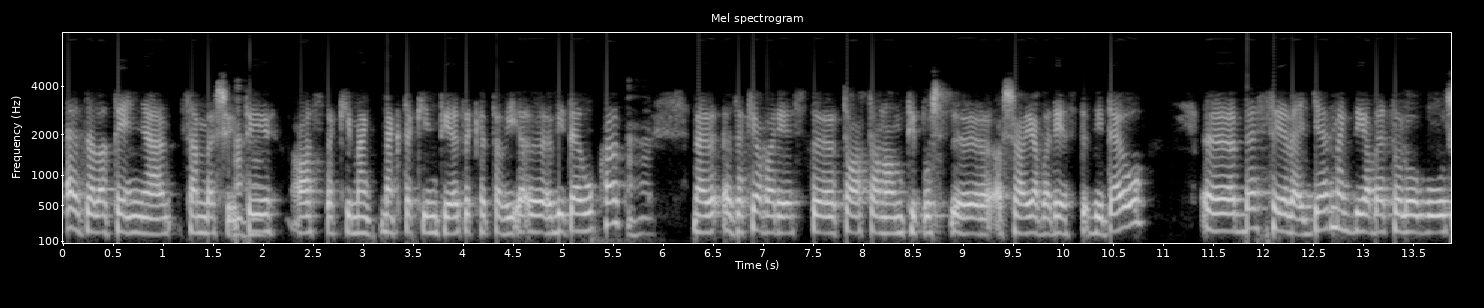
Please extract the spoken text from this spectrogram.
ezzel a tényel szembesíti uh-huh. azt, aki meg, megtekinti ezeket a videókat, uh-huh. mert ezek javarészt tartalomtípus, a javarészt videó. Beszél egy gyermekdiabetológus,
